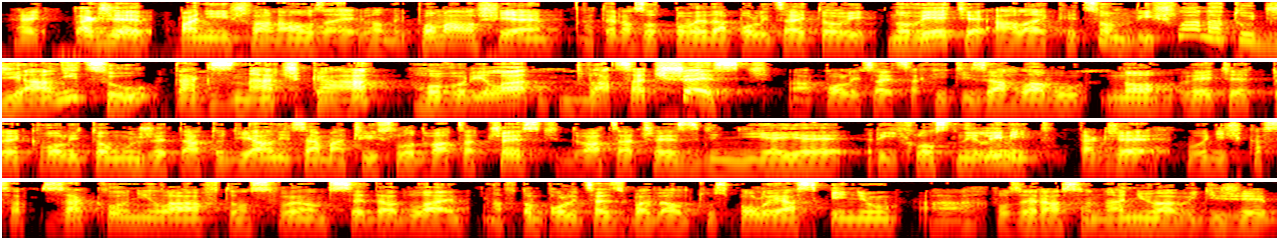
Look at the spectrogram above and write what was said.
Hej, takže pani išla naozaj veľmi pomalšie a teraz odpoveda policajtovi, no viete, ale keď som vyšla na tú diálnicu, tak značka hovorila 26. A policajt sa chytí za hlavu, no viete, to je kvôli tomu, že táto diálnica má číslo 26, 26 nie je rýchlostný limit. Takže vodička sa zaklonila v tom svojom sedadle a v tom policajt zbadal tú spolujaskyňu a pozerá sa na ňu a vidí, že je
